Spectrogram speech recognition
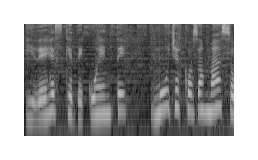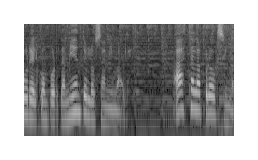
y dejes que te cuente muchas cosas más sobre el comportamiento de los animales. Hasta la próxima.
